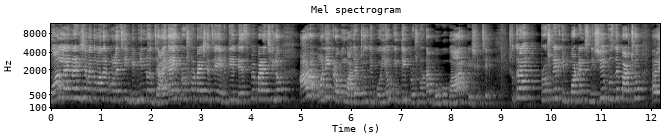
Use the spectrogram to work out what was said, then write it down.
ওয়ান লাইনার হিসেবে তোমাদের বলেছি, বিভিন্ন জায়গায় এই প্রশ্নটা এসেছে এবিটিএ টেস্ট পেপারে ছিল। আরও অনেক রকম বাজার চলতি বইয়েও কিন্তু এই প্রশ্নটা বহুবার এসেছে। সুতরাং প্রশ্নের ইম্পর্টেন্স নিশ্চয়ই বুঝতে পারছ। তাহলে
